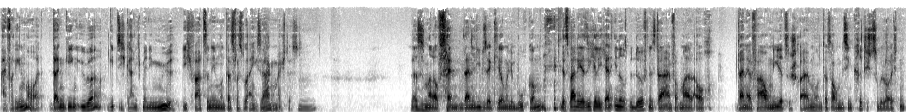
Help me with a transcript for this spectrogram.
einfach gegen eine Mauer. Dein Gegenüber gibt sich gar nicht mehr die Mühe, dich wahrzunehmen und das, was du eigentlich sagen möchtest. Lass es mal auf dein, deine Liebeserklärung in dem Buch kommen. Das war dir ja sicherlich ein inneres Bedürfnis, da einfach mal auch deine Erfahrungen niederzuschreiben und das auch ein bisschen kritisch zu beleuchten.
